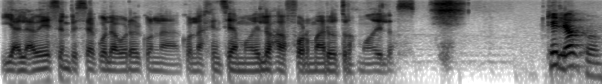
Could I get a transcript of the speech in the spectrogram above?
y a la vez empecé a colaborar con la, con la agencia de modelos a formar otros modelos. Qué loco,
